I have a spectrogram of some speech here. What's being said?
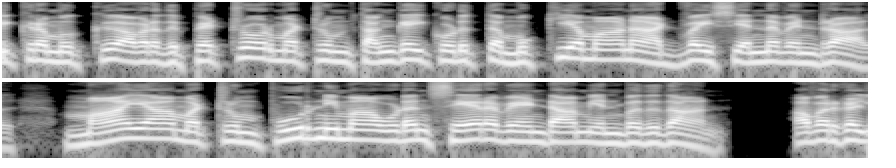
விக்ரமுக்கு அவரது பெற்றோர் மற்றும் தங்கை கொடுத்த முக்கியமான அட்வைஸ் என்னவென்றால் மாயா மற்றும் பூர்ணிமாவுடன் சேர வேண்டாம் என்பதுதான். அவர்கள்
